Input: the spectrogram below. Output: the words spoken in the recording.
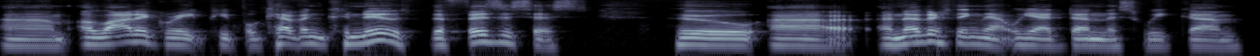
Um, a lot of great people. Kevin Knuth, the physicist, who uh, another thing that we had done this week. Um,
